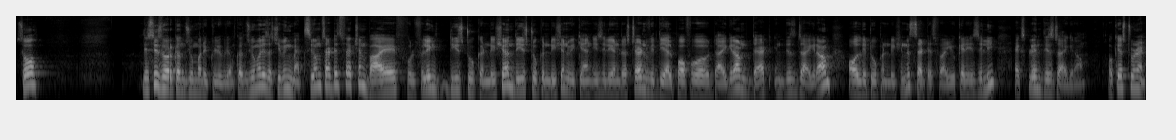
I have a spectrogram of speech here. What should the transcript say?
So this is our consumer equilibrium. Consumer is achieving maximum satisfaction by fulfilling these two conditions. These two conditions we can easily understand with the help of a diagram that in this diagram all the two conditions is satisfied. You can easily explain this diagram. Okay student.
